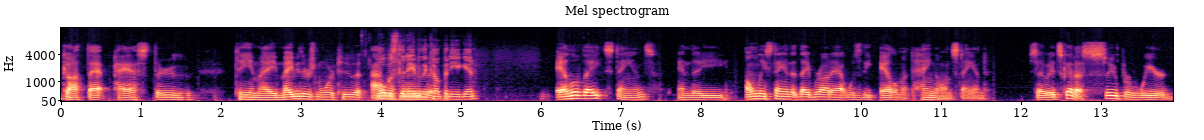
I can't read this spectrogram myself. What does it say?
got that passed through TMA. Maybe there's more to it. I What was the name know, of the company again? Elevate stands, and the only stand that they brought out was the Element hang on stand. So it's got a super weird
